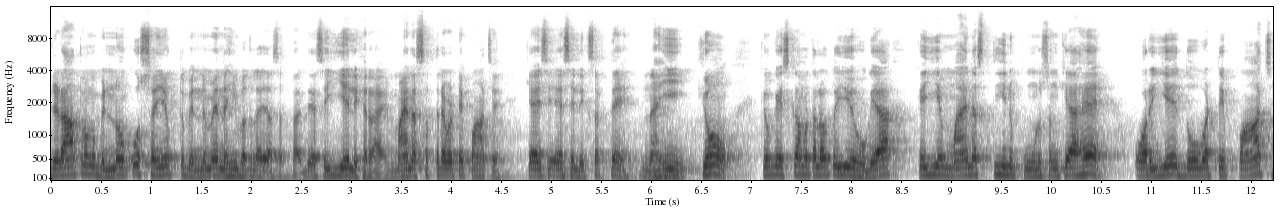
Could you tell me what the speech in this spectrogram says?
ऋणात्मक भिन्नों को संयुक्त भिन्न में नहीं बदला जा सकता, जैसे ये लिख रहा है माइनस सत्रह बटे पाँच है, क्या इसे ऐसे लिख सकते हैं? नहीं, क्यों? क्योंकि इसका मतलब तो ये हो गया कि ये माइनस तीन पूर्ण संख्या है और ये दो बटे पाँच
